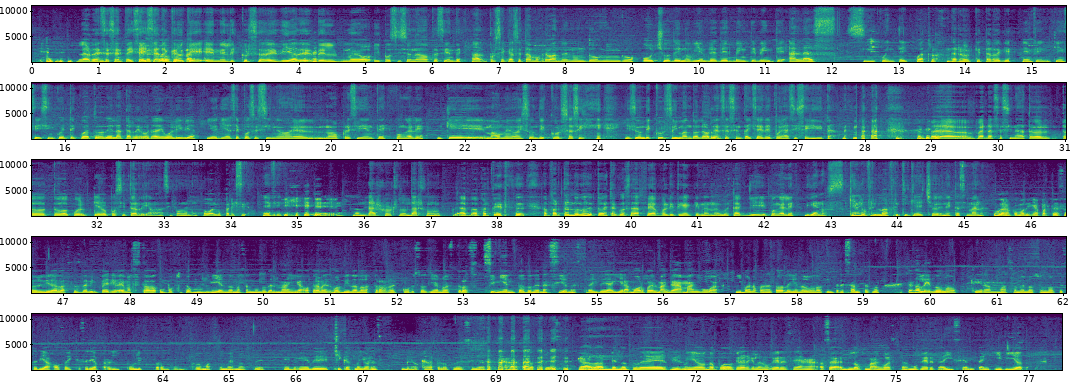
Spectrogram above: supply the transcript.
La Orden 66. Ahora, creo que en el discurso de hoy día de- del nuevo y posicionado presidente, ah, por si acaso estamos grabando en un domingo 8 de noviembre del 2020 a las 54 Darwin, qué tarde que en fin 15 y 54 de la tarde hora de Bolivia y hoy día se posesionó el nuevo presidente póngale y que más o menos hizo un discurso así hizo un discurso y mandó la orden 66 después así seguidita para, para asesinar a todo, todo, todo cualquier opositor digamos así póngale o algo parecido. En fin eh, Don Dark Horse Don Dark Horse, aparte de todo- apartándonos de toda esta cosa fea política que no nos gusta aquí póngale díganos ¿qué es lo más friki que ha hecho en esta semana? Y bueno, como dije, aparte de sobrevivir a las del imperio, hemos estado un poquito viéndonos al mundo del manga, otra vez volviendo a nuestros recursos y a nuestros cimientos donde nació nuestra idea y el amor por el manga, mangua. Y bueno, pues he estado leyendo unos interesantes, ¿no? He estado leyendo uno que era más o menos uno que sería José, que sería para el público, para un público más o menos de, de chicas mayores. Veo cada pelotudez, señor. Cada pelotudez. Cada pelotudez, Dios mío. No puedo creer que las mujeres sean, o sea, los mangos, las mujeres ahí sean tan idiotas.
